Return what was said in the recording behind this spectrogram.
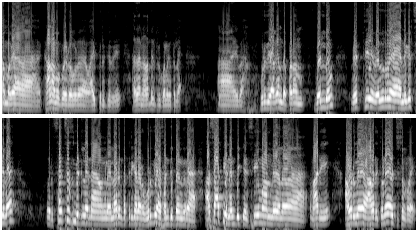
நம்ம காணாமல் காணாம போயிட கூட வாய்ப்பு இருக்குது. அதான் நடந்துகிட்டு இருக்கு உலகத்தில். உறுதியாக இந்த படம் வெல்லும். வெற்றி வெல்ற நிகழ்ச்சியில் ஒரு சக்ஸஸ் மீட்டில் நான் அவங்களை எல்லாரும் பத்திரிகையாளர் உறுதியாக சந்திப்பேங்கிற அசாத்திய நம்பிக்கை சீமான் மேல மாதிரி அவருமே அவரை துணையை வச்சு சொல்கிறேன்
